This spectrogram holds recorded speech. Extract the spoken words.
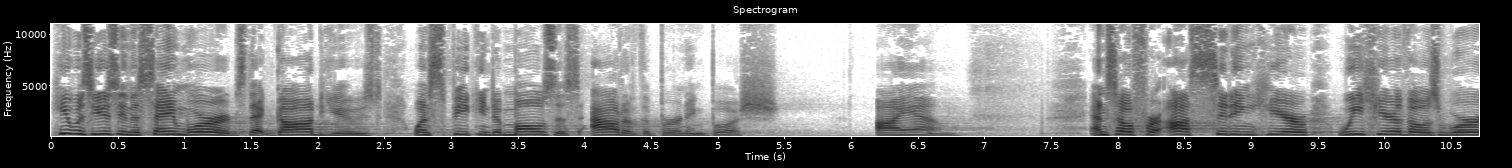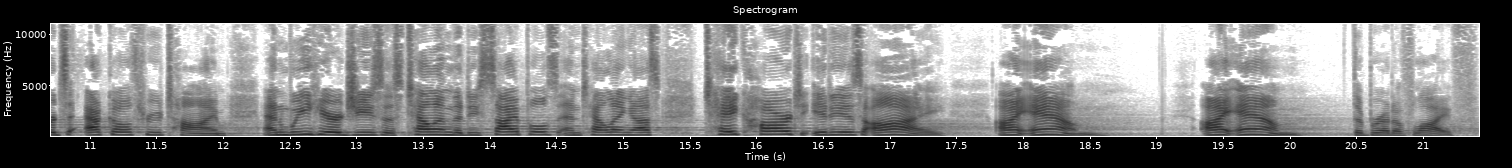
He was using the same words that God used when speaking to Moses out of the burning bush I am. And so for us sitting here, we hear those words echo through time, and we hear Jesus telling the disciples and telling us, Take heart, it is I. I am. I am the bread of life.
